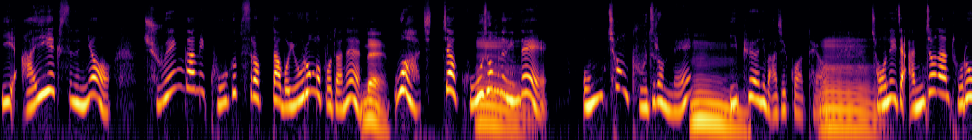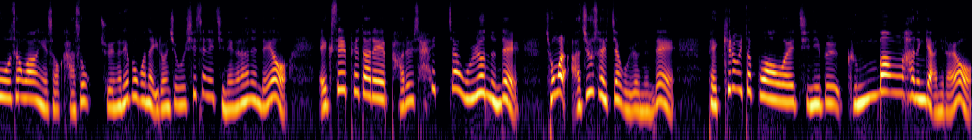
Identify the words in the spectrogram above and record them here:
이 iX는요 주행감이 고급스럽다 뭐 이런 것보다는 네. 우와 진짜 고성능인데 엄청 부드럽네 음. 이 표현이 맞을 것 같아요. 음. 저는 이제 안전한 도로 상황에서 가속 주행을 해보거나 이런 식으로 시승을 진행을 하는데요. 엑셀 페달에 발을 살짝 올렸는데 정말 아주 살짝 올렸는데 100km/h의 진입을 금방 하는 게 아니라요.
